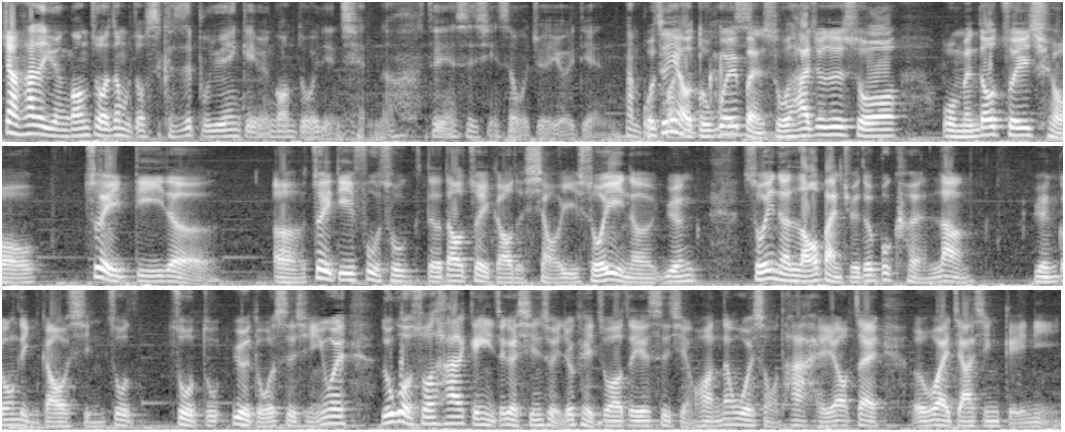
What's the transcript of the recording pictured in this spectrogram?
让他的员工做了这么多事，可是不愿意给员工多一点钱呢？这件事情是我觉得有一点。我之前有读过一本书，他就是说，我们都追求最低的，呃，最低付出得到最高的效益，所以呢，员，所以呢，老板绝对不可能让员工领高薪做。做多越多事情，因为如果说他给你这个薪水就可以做到这些事情的话，那为什么他还要再额外加薪给你，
